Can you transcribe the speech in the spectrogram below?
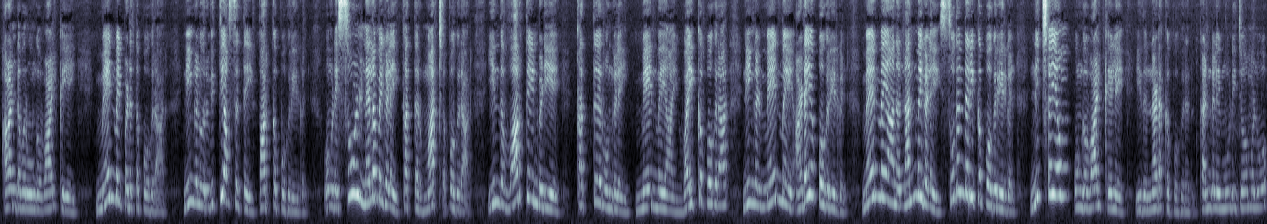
ஆண்டவர் உங்க வாழ்க்கையை மேன்மைப்படுத்த போகிறார். நீங்கள் ஒரு வித்தியாசத்தை பார்க்க போகிறீர்கள். உங்களுடைய சூழ் நிலைமைகளை கத்தர் மாற்றப் போகிறார். இந்த வார்த்தையின்படியே கத்தர் உங்களை மேன்மையாய் வைக்க போகிறார். நீங்கள் மேன்மை அடைய போகிறீர்கள். மேன்மையான நன்மைகளை சுதந்திரிக்க போகிறீர்கள். நிச்சயம் உங்க வாழ்க்கையிலே இது நடக்க போகிறது. கண்களை மூடி ஜோமழுவோம்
